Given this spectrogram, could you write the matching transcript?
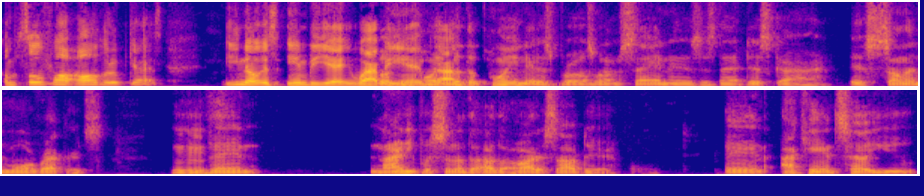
I'm so far off of them cats. You know, it's NBA, But the, point, I- but the point is, bros. what I'm saying is, is that this guy is selling more records Mhm. than 90% of the other artists out there. And I can't tell you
